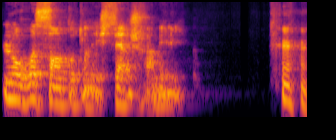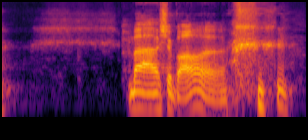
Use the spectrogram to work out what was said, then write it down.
l'on ressent quand on est Serge Ramelli Bah, je sais pas.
